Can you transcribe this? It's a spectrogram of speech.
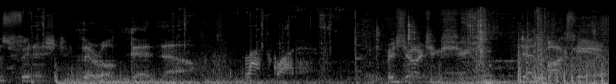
One's finished. They're all dead now. Last squad. Recharging shield. Death box here.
